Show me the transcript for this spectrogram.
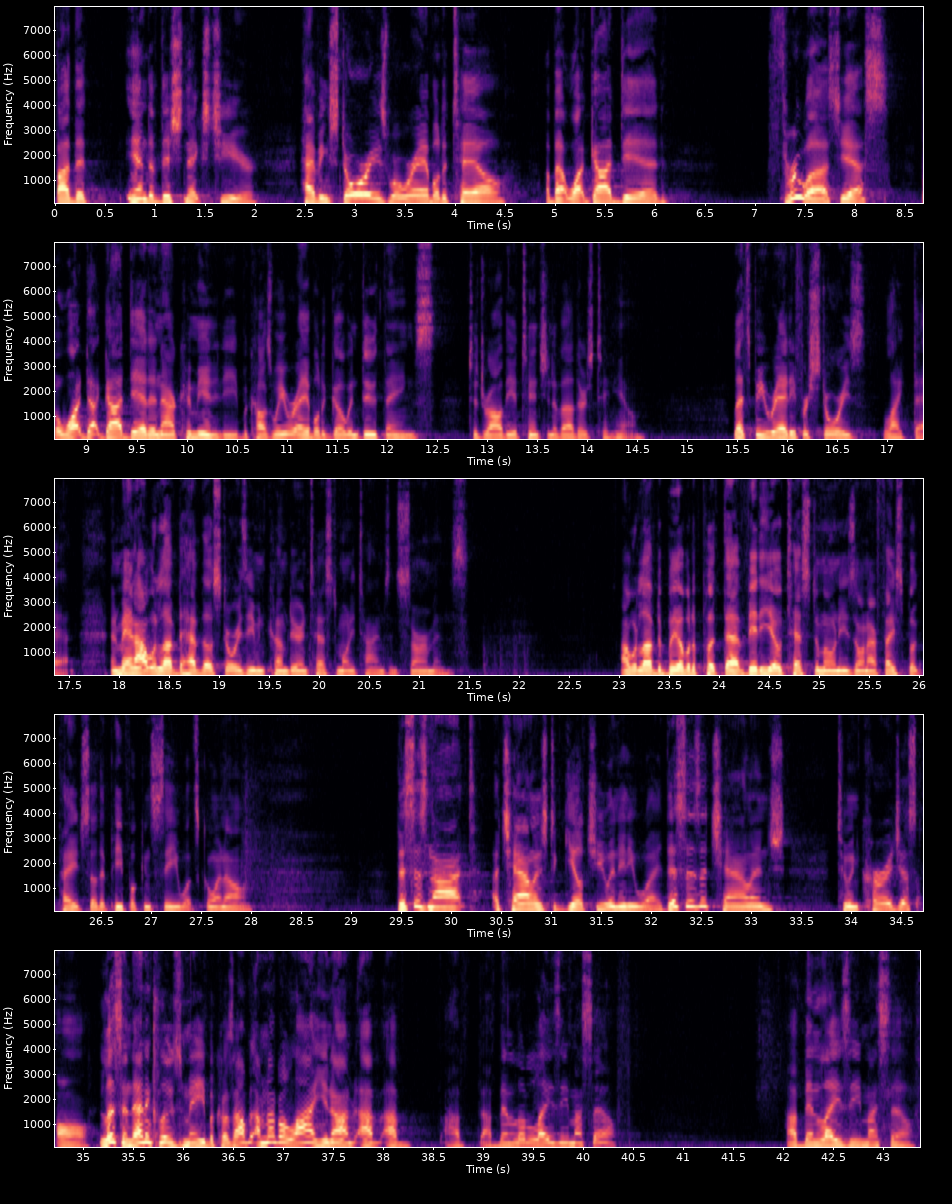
by the end of this next year, having stories where we're able to tell about what God did through us, yes, but what God did in our community because we were able to go and do things to draw the attention of others to Him. Let's be ready for stories like that. And man, I would love to have those stories even come during testimony times and sermons. I would love to be able to put that video testimonies on our Facebook page so that people can see what's going on. This is not a challenge to guilt you in any way. This is a challenge to encourage us all. Listen, that includes me because I'm not going to lie, you know, I've, I've, I've, I've been a little lazy myself. I've been lazy myself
